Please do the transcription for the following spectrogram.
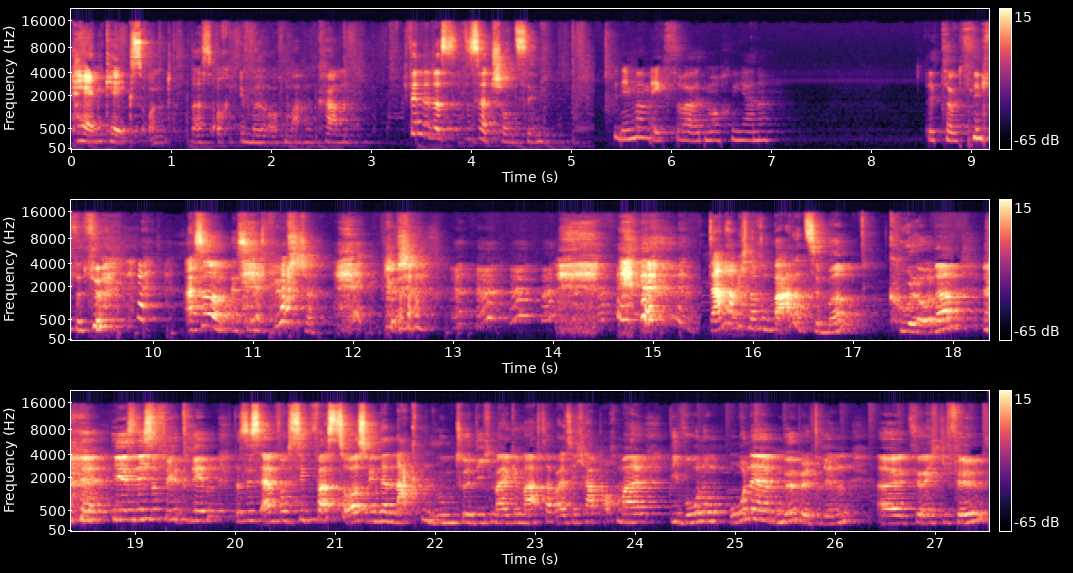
Pancakes und was auch immer drauf machen kann. Ich finde, das, das hat schon Sinn. Ich bin immer am Extraarbeit machen, Jana. Jetzt sagt nichts dazu. Achso, es sind Büsche. Dann habe ich noch ein Badezimmer Cool, oder? Hier ist nicht so viel drin. Das ist einfach, sieht fast so aus wie in der nackten Roomtour, die ich mal gemacht habe. Also ich habe auch mal die Wohnung ohne Möbel drin äh, für euch gefilmt.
